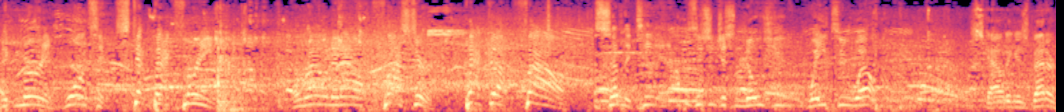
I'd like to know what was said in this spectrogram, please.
McMurray wants it. Step back three. Around and out. Foster. Back up. Foul. Suddenly, team and opposition just knows you way too well. Scouting is better.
